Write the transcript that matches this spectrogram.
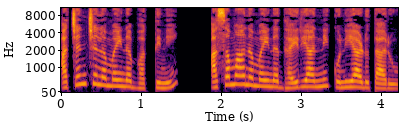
అచంచలమైన భక్తిని అసమానమైన ధైర్యాన్ని కొనియాడుతారు.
